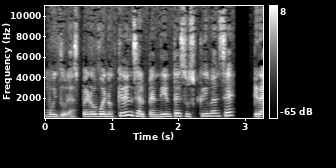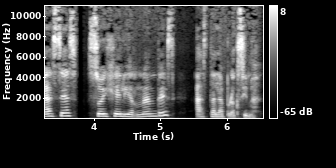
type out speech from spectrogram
muy duras. Pero bueno, quédense al pendiente, suscríbanse. Gracias, soy Geli Hernández hasta la próxima.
